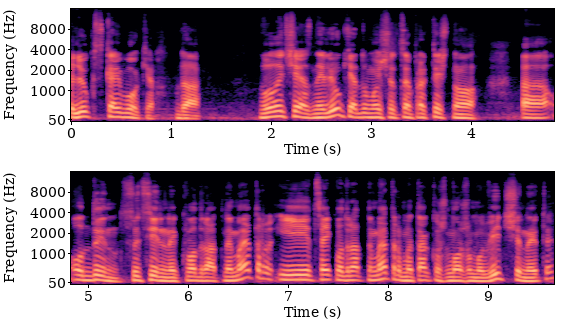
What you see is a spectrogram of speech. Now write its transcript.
люк Skywalker. Да. Величезний люк. Я думаю, що це практично е, один суцільний квадратний метр. І цей квадратний метр ми також можемо відчинити.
